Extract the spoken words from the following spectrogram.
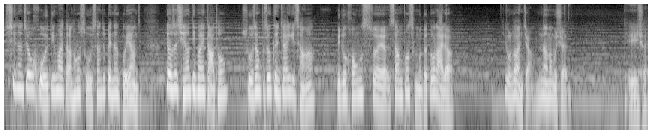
现在只有火地脉打通蜀山就变那个鬼样子，要是其他地脉一打通，蜀山不是更加异常啊？比如洪水、山崩什么的都来了。又乱讲，哪有那么玄？的确，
